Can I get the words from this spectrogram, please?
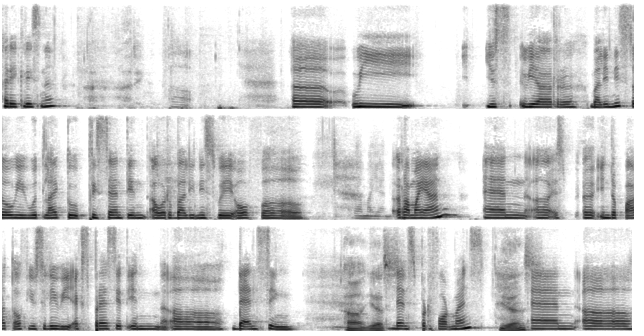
Hare Krishna. Uh, we use we are Balinese, so we would like to present in our Balinese way of uh, Ramayan, and uh, uh, in the part of usually we express it in uh, dancing, ah, yes, dance performance. yes, and uh,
